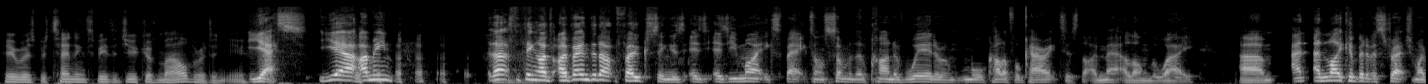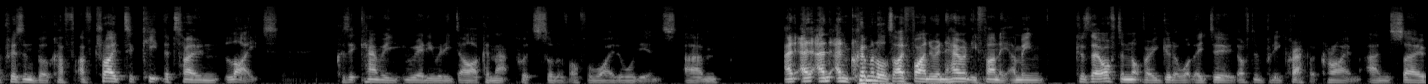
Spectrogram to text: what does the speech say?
who was pretending to be the Duke of Marlborough, didn't you? Yes. Yeah. I mean, that's the thing. I've I've ended up focusing, as, as as you might expect, on some of the kind of weirder and more colourful characters that I met along the way. Um, and and like a bit of a stretch, my prison book, I've I've tried to keep the tone light because it can be really really dark, and that puts sort of off a wide audience. Um, and, and and criminals I find are inherently funny. I mean, because they're often not very good at what they do. They're often pretty crap at crime, and so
